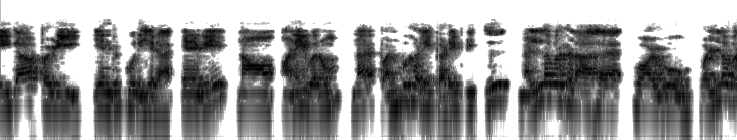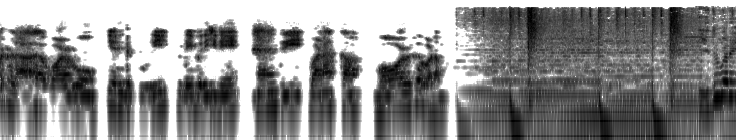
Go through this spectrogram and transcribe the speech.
எய்தா பழி என்று கூறுகிறார். எனவே நாம் அனைவரும் நற்பண்புகளை கடைபிடித்து நல்லவர்களாக வாழ்வோம் வல்லவர்களாக வாழ்வோம் என்று கூறி விடைபெறுகிறேன். நன்றி வணக்கம் வாழ்க வளம் இதுவரை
